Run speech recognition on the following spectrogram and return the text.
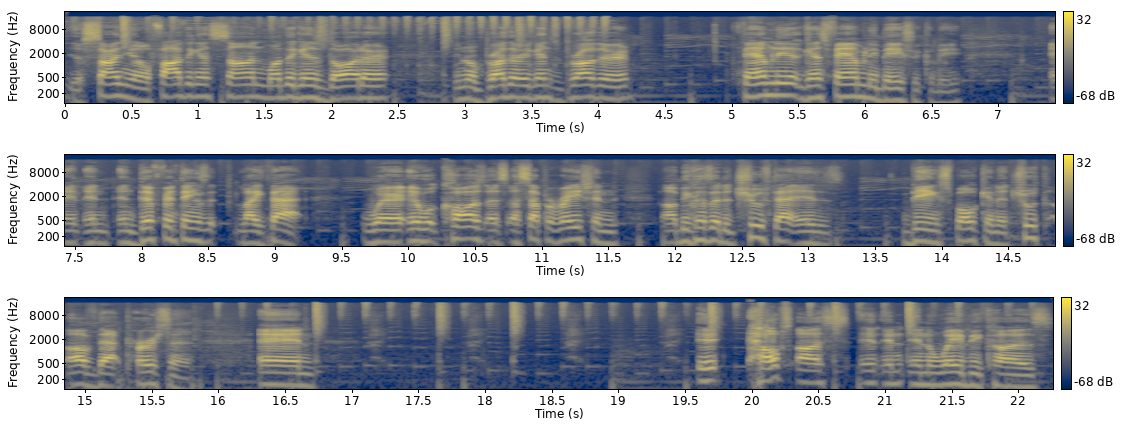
your son, you know, father against son, mother against daughter, you know, brother against brother, family against family, basically, and and, and different things like that, where it would cause a, a separation uh, because of the truth that is being spoken, the truth of that person, and it helps us in, in, in a way because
